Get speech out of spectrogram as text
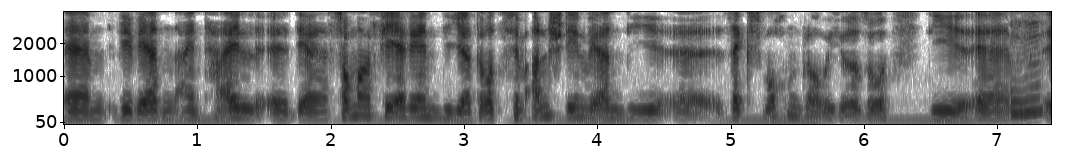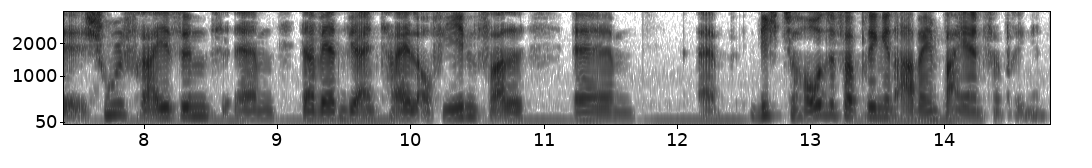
ähm, wir werden einen Teil äh, der Sommerferien, die ja trotzdem anstehen werden, die äh, sechs Wochen, glaube ich, oder so, die äh, mhm. äh, schulfrei sind, ähm, da werden wir einen Teil auf jeden Fall ähm, äh, nicht zu Hause verbringen, aber in Bayern verbringen.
